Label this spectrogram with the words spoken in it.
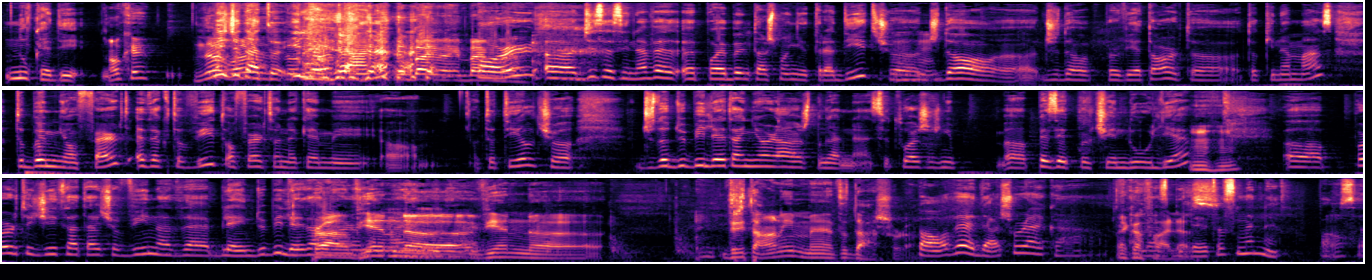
Nuk e di. Okej. Okay. No, Megjithatë, i lëmë planet. Por uh, gjithsesi ne uh, po e bëjmë tashmë një traditë që mhm. çdo mm -hmm. uh, çdo përvjetor të të kinemasë të bëjmë një ofertë edhe këtë vit ofertën e kemi uh, të tillë që çdo dy bileta njëra është nga ne. Si thua është një uh, 50% ulje. Mm -hmm. uh, për të gjithë ata që vijnë dhe blejnë dy bileta. Pra vjen uh, vjen uh, Dritani me të dashurën. Po, dhe e dashura e ka. E ka falas. Biletën nga ne. Po, no, se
